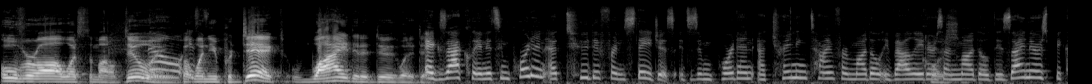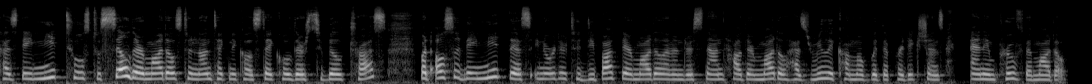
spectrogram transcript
overall what's the model doing, no, but when you predict, why did it do what it did? Exactly, and it's important at two different stages. It's important at training time for model evaluators and model designers because they need tools to sell their models to non-technical stakeholders to build trust, but also they need this in order to debug their model and understand how their model has really come up with the predictions and improve the model.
